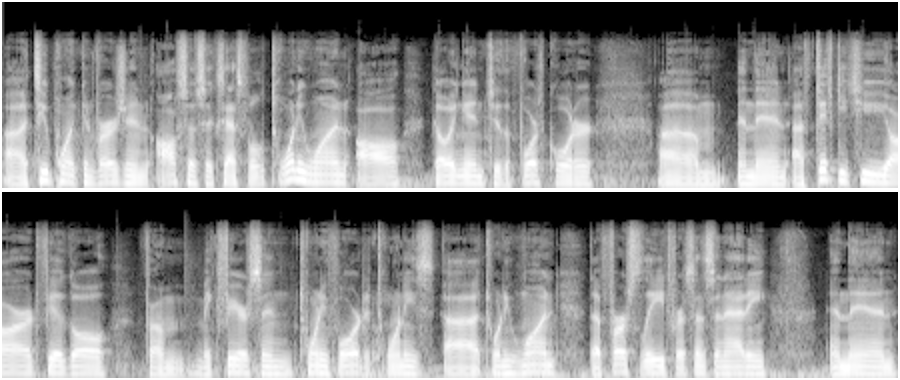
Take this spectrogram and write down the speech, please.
uh, two point conversion, also successful, 21 all going into the fourth quarter. Um, and then a 52 yard field goal from McPherson, 24 to 20, uh, 21, the first lead for Cincinnati. And then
